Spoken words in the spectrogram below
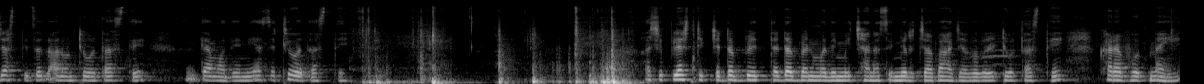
जास्तीचंच आणून ठेवत असते. त्यामध्ये मी असं ठेवत असते. असे प्लॅस्टिकचे डबे आहेत. त्या डब्यांमध्ये मी छान असे मिरच्या भाज्या वगैरे ठेवत असते. खराब होत नाही.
